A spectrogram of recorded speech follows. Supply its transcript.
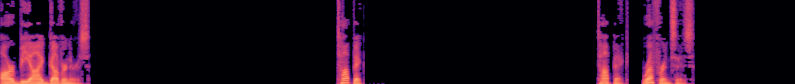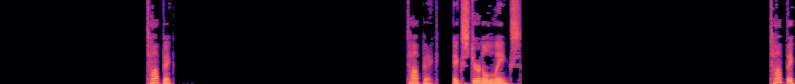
RBI governors. References. External links. Topic.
